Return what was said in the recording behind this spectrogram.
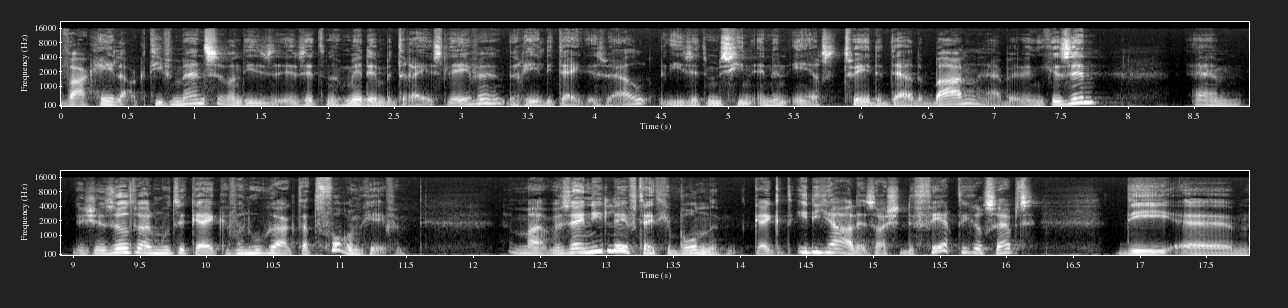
vaak hele actieve mensen, want die zitten nog midden in het bedrijfsleven. De realiteit is wel, die zitten misschien in hun eerste, tweede, derde baan, hebben een gezin. Um, dus je zult wel moeten kijken van hoe ga ik dat vormgeven. Maar we zijn niet leeftijdgebonden. Kijk, het ideale is als je de veertigers hebt die ehm,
